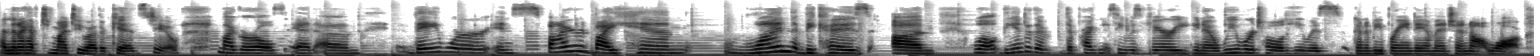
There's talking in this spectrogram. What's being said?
and then I have two, my two other kids too, my girls, and um, they were inspired by him. One because, um, well, the end of the the pregnancy was very, you know, we were told he was going to be brain damaged and not walk.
